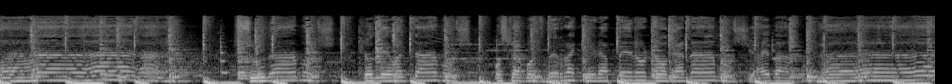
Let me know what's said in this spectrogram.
ah, sudamos, nos levantamos, mostramos berraquera, pero no ganamos, y ahí vamos.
